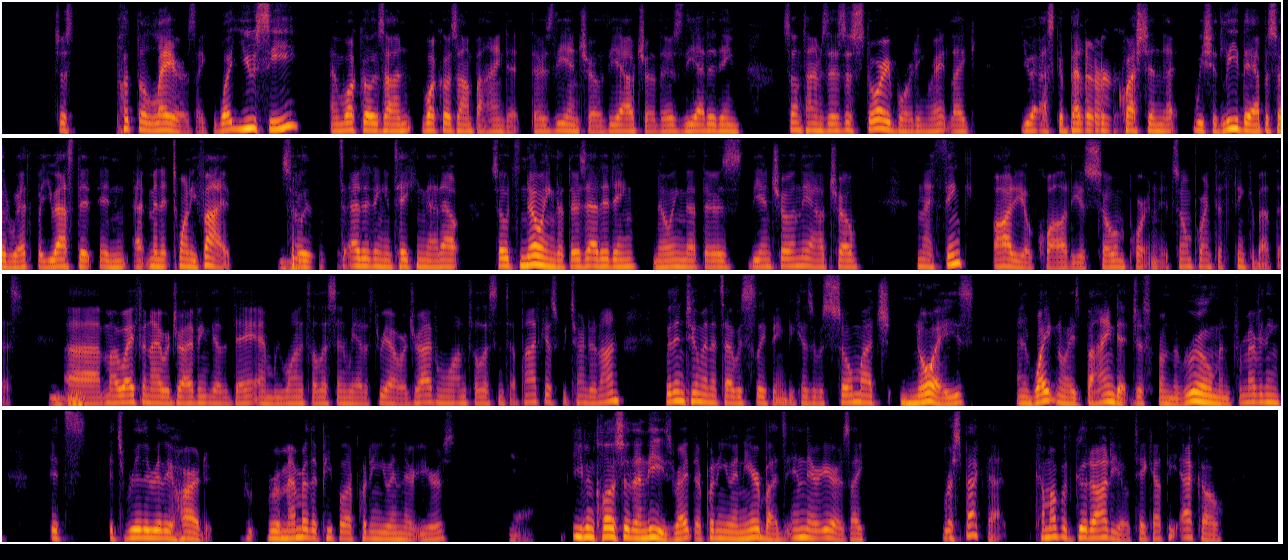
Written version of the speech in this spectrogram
just put the layers, like what you see and what goes on what goes on behind it. There's the intro, the outro, there's the editing. Sometimes there's a storyboarding, right? Like you ask a better question that we should lead the episode with, but you asked it in at minute 25. Mm-hmm. So it's editing and taking that out. So it's knowing that there's editing, knowing that there's the intro and the outro, and I think audio quality is so important. It's so important to think about this. Mm-hmm. Uh, my wife and I were driving the other day and we wanted to listen. We had a three hour drive and we wanted to listen to a podcast. We turned it on. Within two minutes, I was sleeping because it was so much noise and white noise behind it, just from the room and from everything. It's it's really really hard. R- remember that people are putting you in their ears. Yeah. Even closer than these, right? They're putting you in earbuds in their ears. Like respect that. Come up with good audio. Take out the echo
